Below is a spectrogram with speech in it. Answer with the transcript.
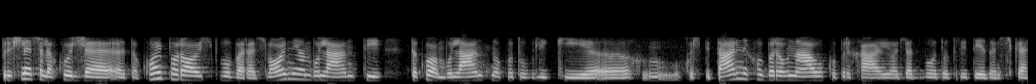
Prične se lahko že takoj po rojstvu v razvojni ambulanti, tako ambulantno kot v obliki hospitalnih obravnav, ko prihajajo za dvo do tri tedenske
